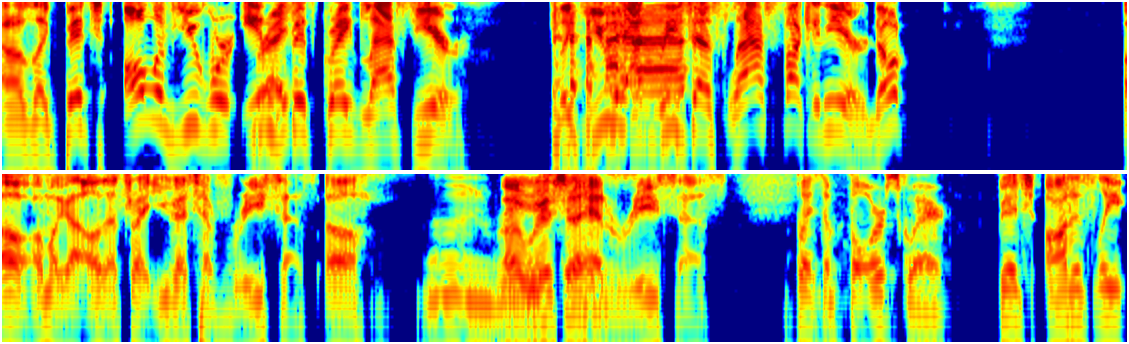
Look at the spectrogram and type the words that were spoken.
And I was like, bitch, all of you were in Right? fifth grade last year. Like you had recess last fucking year. Don't. Oh, oh my god. Oh, that's right. You guys have recess. Oh, Mm, I wish I had recess. recess. Play some Foursquare. Bitch, honestly,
